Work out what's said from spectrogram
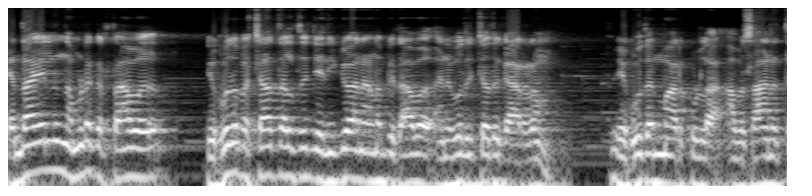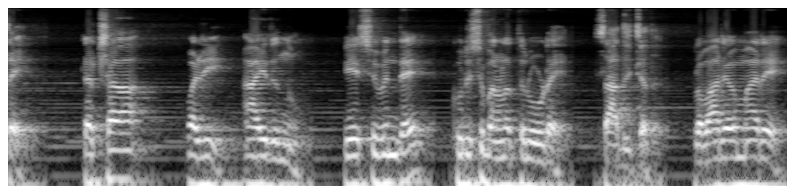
എന്തായാലും നമ്മുടെ കർത്താവ് യഹൂദ പശ്ചാത്തലത്തിൽ ജനിക്കുവാനാണ് പിതാവ് അനുവദിച്ചത് കാരണം യഹൂദന്മാർക്കുള്ള അവസാനത്തെ രക്ഷാ വഴി ആയിരുന്നു യേശുവിന്റെ കുരിശുമരണത്തിലൂടെ സാധിച്ചത്. പ്രവാചകന്മാരെ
